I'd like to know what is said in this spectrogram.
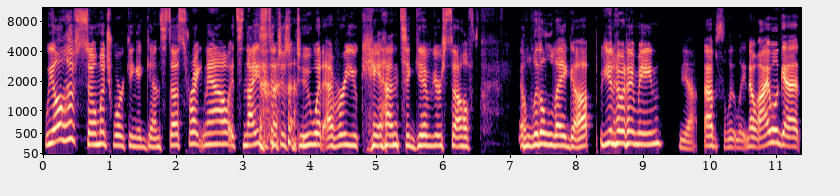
we all have so much working against us right now. It's nice to just do whatever you can to give yourself a little leg up. You know what I mean? Yeah, absolutely. No, I will get.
